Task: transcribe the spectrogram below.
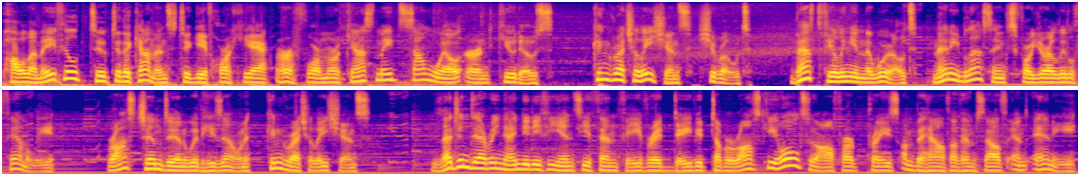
Paola Mayfield took to the comments to give Jorge her former castmate some well-earned kudos. Congratulations, she wrote. Best feeling in the world, many blessings for your little family. Russ chimed in with his own congratulations. Legendary 90 Day Fiancé fan favorite David Toborowsky also offered praise on behalf of himself and Annie.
